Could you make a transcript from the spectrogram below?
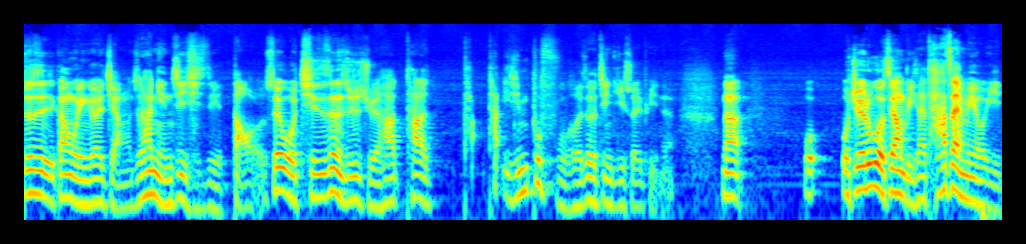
就是刚刚伟林哥讲，就是他年纪其实也到了，所以我其实真的就是觉得他他的他他已经不符合这个竞技水平了。那我我觉得如果这场比赛他再没有赢，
